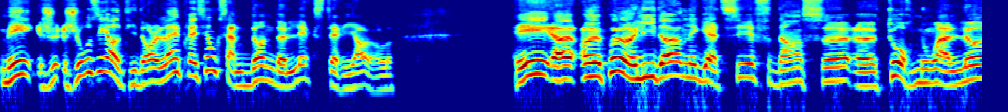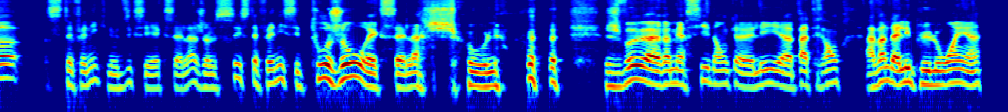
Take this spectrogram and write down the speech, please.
Mais Josie Altidor, l'impression que ça me donne de l'extérieur, et euh, un peu un leader négatif dans ce euh, tournoi-là. Stéphanie qui nous dit que c'est excellent. Je le sais, Stéphanie, c'est toujours excellent je veux euh, remercier donc euh, les euh, patrons avant d'aller plus loin, hein,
